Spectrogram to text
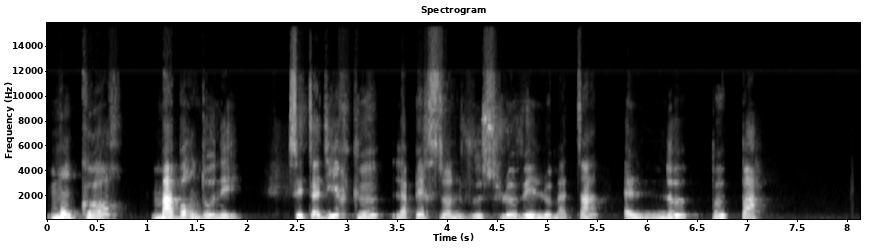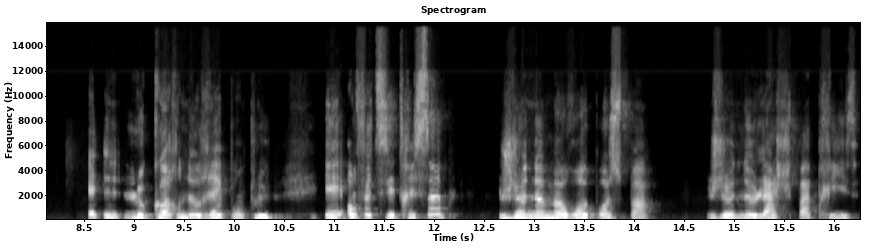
mon corps m'abandonnait. C'est-à-dire que la personne veut se lever le matin, elle ne peut pas. Le corps ne répond plus. Et en fait, c'est très simple. Je ne me repose pas, je ne lâche pas prise,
